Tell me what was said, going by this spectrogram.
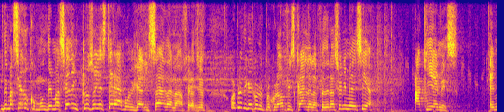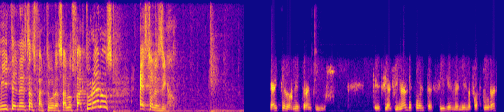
demasiado común, demasiado incluso ya estará vulgarizada la operación. Hoy platiqué con el procurador fiscal de la federación y me decía, ¿a quiénes emiten estas facturas? A los factureros, esto les dijo. hay que dormir tranquilos, que si al final de cuentas siguen vendiendo facturas,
